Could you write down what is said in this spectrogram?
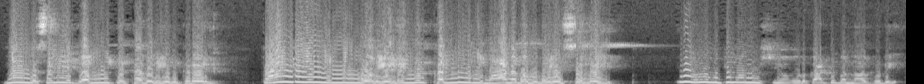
நான் அந்த சிலையை கவனிக்க தவறி இருக்கிறேன். பாண்டியன் என்னும் ஒரு இளைஞர் கல்லூரி மாணவனுடைய சிலை. இது ரொம்ப முக்கியமான விஷயம். ஒரு காட்டுமன்னார்குடி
